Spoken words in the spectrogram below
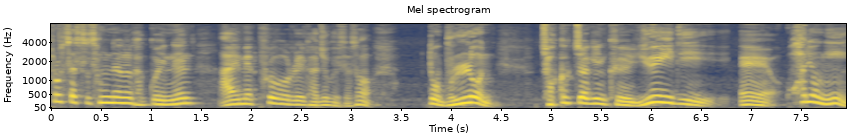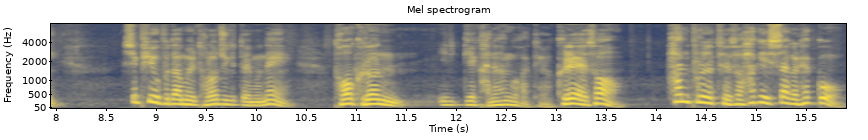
프로세서 성능을 갖고 있는 iMac 프로를 가지고 있어서 또 물론 적극적인 그 UAD의 활용이 CPU 부담을 덜어주기 때문에 더 그런 게 가능한 것 같아요. 그래서 한 프로젝트에서 하기 시작을 했고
